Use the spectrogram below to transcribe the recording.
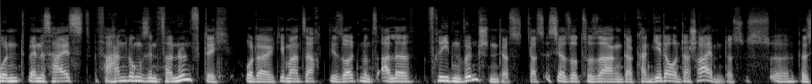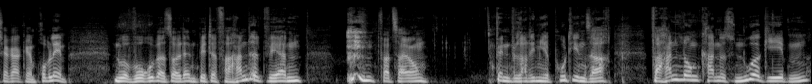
Und wenn es heißt, Verhandlungen sind vernünftig oder jemand sagt, wir sollten uns alle Frieden wünschen, das, das ist ja sozusagen, da kann jeder unterschreiben. Das ist, äh, das ist ja gar kein Problem. Nur worüber soll denn bitte verhandelt werden? Verzeihung, wenn Wladimir Putin sagt, Verhandlungen kann es nur geben,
